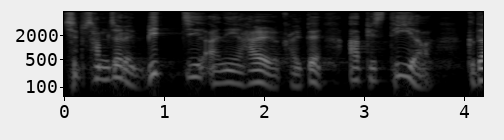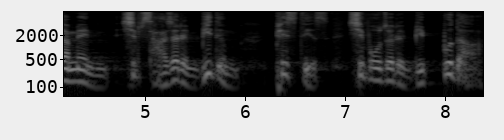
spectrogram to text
13절에 믿지 아니할 갈 때 아피스티아, 그다음에 14절에 믿음, 피스티스, 15절에 믿보다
